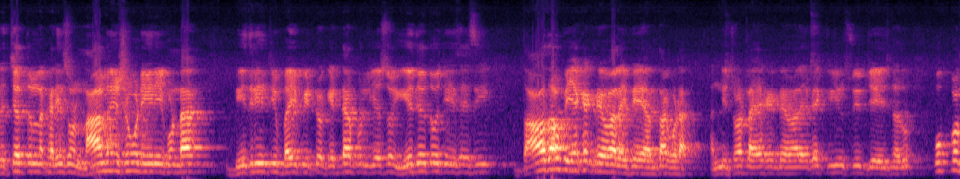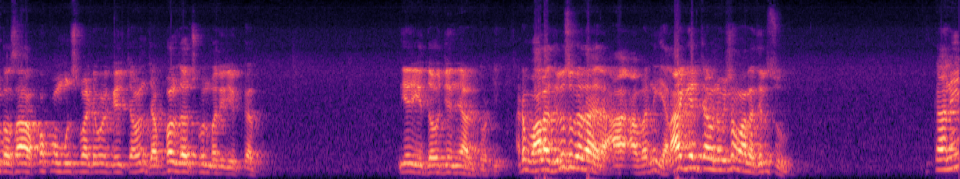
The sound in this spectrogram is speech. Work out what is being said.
ప్రత్యర్థులను కనీసం నామినేషన్ కూడా వేయకుండా బెదిరించి భయపెట్టో కిడ్నాపులు చేసో ఏదేదో చేసేసి దాదాపు ఏకగ్రీవాలు అయిపోయాయి అంతా కూడా. అన్ని చోట్ల ఏకగ్రీవాలు అయిపోయి క్లీన్ స్వీప్ చేసినారు కుప్పంతో సహా కుప్పం మున్సిపాలిటీ కూడా గెలిచామని జబ్బలు దలుచుకొని మరీ చెప్పారు. ఈ దౌర్జన్యాలతోటి. అంటే వాళ్ళకి తెలుసు కదా అవన్నీ ఎలా గెలిచామన్న విషయం వాళ్ళకి తెలుసు. కానీ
